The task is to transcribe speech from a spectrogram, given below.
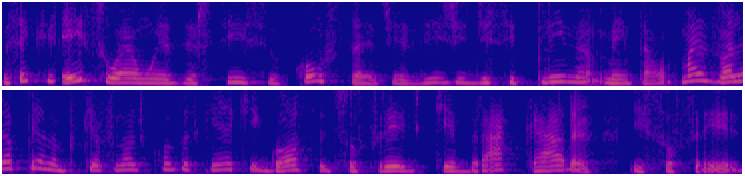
Eu sei que isso é um exercício constante, exige disciplina mental, mas vale a pena, porque afinal de contas, quem é que gosta de sofrer, de quebrar a cara e sofrer?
